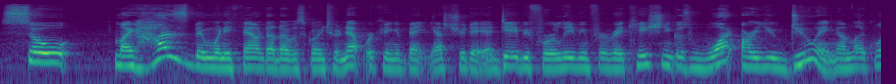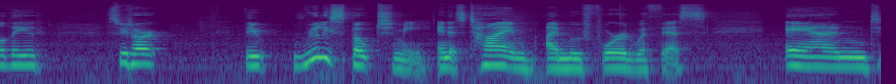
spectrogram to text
So my husband, when he found out I was going to a networking event yesterday, a day before leaving for vacation, he goes, "What are you doing?" I'm like, "Well, they, sweetheart, they really spoke to me, and it's time I moved forward with this, and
